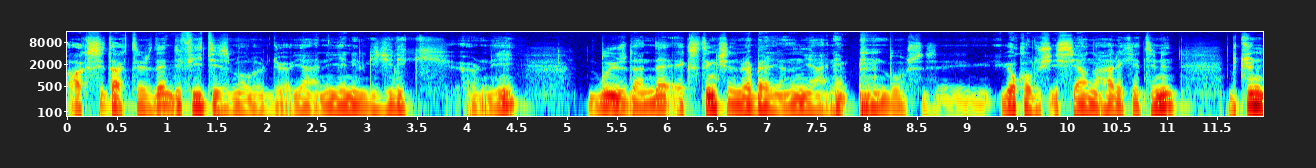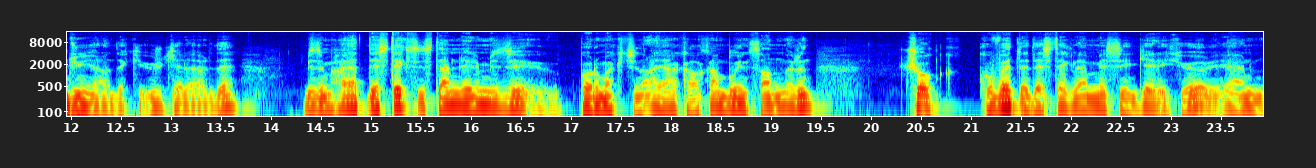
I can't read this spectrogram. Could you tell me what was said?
aksi takdirde defeatizm olur diyor. Yani yenilgicilik örneği. Bu yüzden de Extinction Rebellion'ın yani bu yok oluş isyanı hareketinin bütün dünyadaki ülkelerde bizim hayat destek sistemlerimizi korumak için ayağa kalkan bu insanların çok kuvvetle desteklenmesi gerekiyor. Yani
